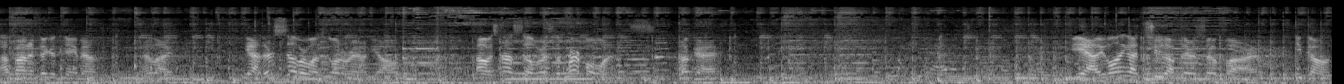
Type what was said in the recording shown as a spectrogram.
I'm trying to figure the game out. I like. Yeah, there's silver ones going around, y'all. Oh, it's not silver. It's the purple ones. Okay. Yeah, we've only got two up there so far. Keep going.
